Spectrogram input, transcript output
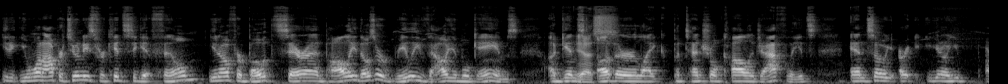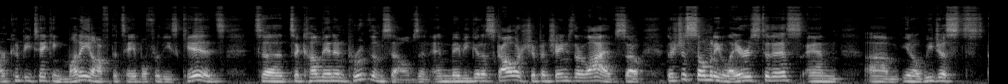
you, you want opportunities for kids to get film you know for both Serra and Poly those are really valuable games against Yes. other like potential college athletes. And so are, you know you are could be taking money off the table for these kids to to come in and prove themselves and, and maybe get a scholarship and change their lives. So there's just so many layers to this. And um, you know we just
